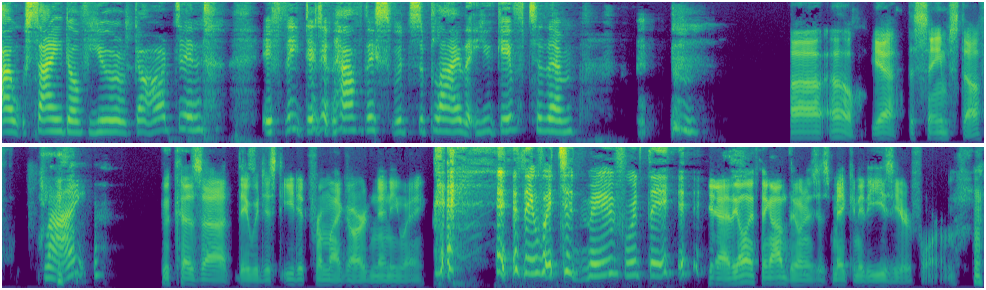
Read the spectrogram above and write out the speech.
outside of your garden if they didn't have this food supply that you give to them? uh oh, yeah, the same stuff. Right? because uh they would just eat it from my garden anyway. they wouldn't move, would they? Yeah, the only thing I'm doing is just making it easier for them.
